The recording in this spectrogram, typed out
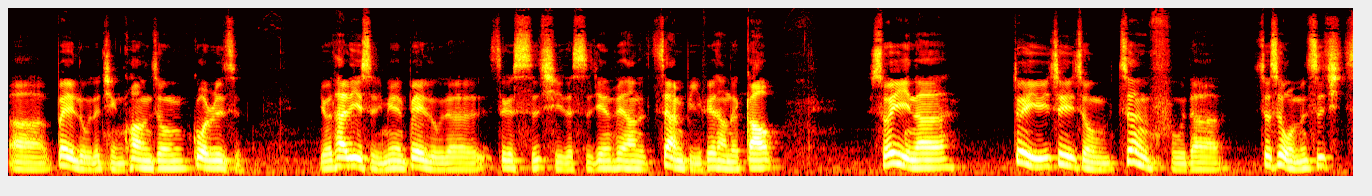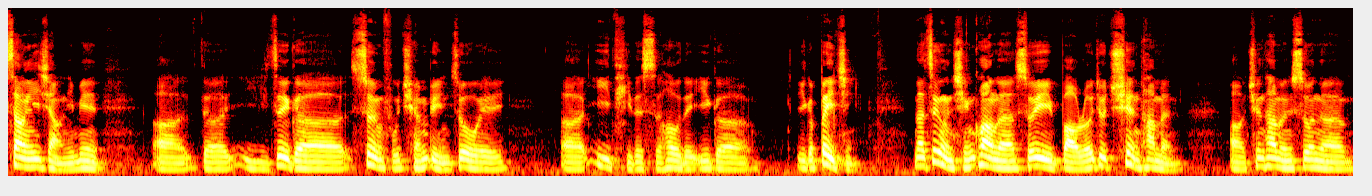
呃被掳的境况中过日子。犹太历史里面被掳的这个时期的时间非常的占比非常的高，所以呢，对于这种政府的，这是我们之前上一讲里面，呃的以这个顺服权柄作为呃议题的时候的一个一个背景。那这种情况呢，所以保罗就劝他们，啊、呃，劝他们说呢，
